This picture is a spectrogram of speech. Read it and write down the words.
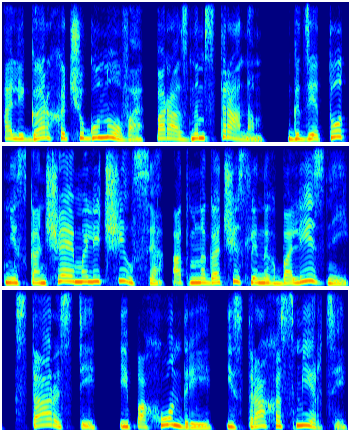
олигарха Чугунова, по разным странам, где тот нескончаемо лечился от многочисленных болезней, старости ипохондрии и страха смерти.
